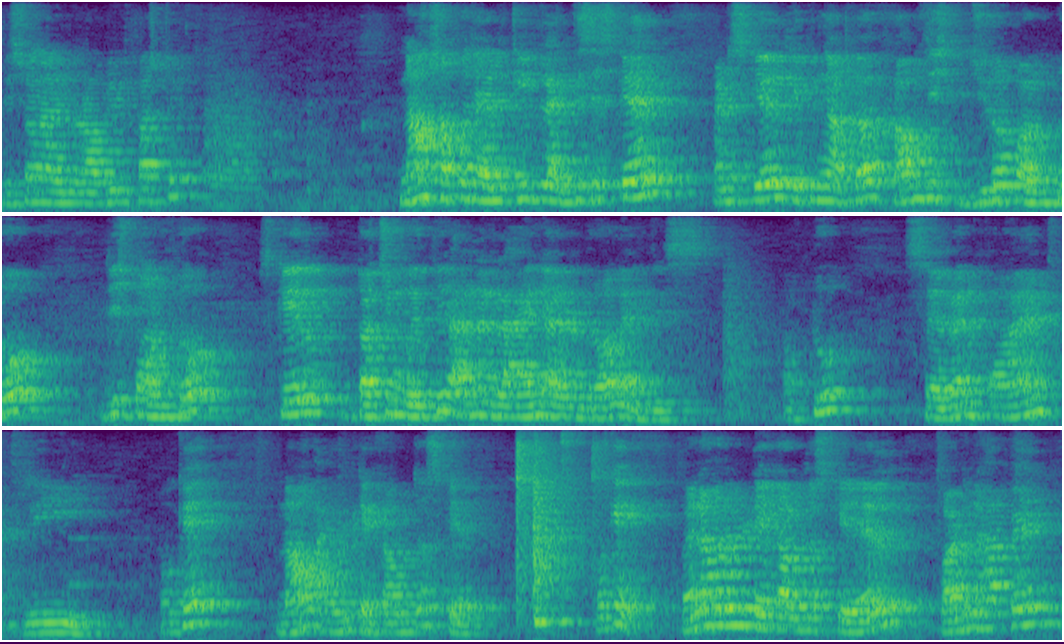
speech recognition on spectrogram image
this one i will draw it first now suppose i will keep like this scale and scale keeping after from this 0.2 this point to scale touching with it and a line I will draw like this up to 7.3 okay now I will take out the scale okay whenever we take out the scale what will happen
